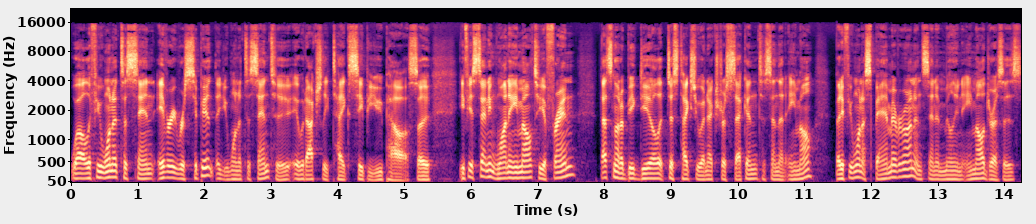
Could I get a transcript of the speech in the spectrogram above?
well, if you wanted to send every recipient that you wanted to send to, it would actually take CPU power. So if you're sending one email to your friend, that's not a big deal. It just takes you an extra second to send that email. But if you want to spam everyone and send a million email addresses,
